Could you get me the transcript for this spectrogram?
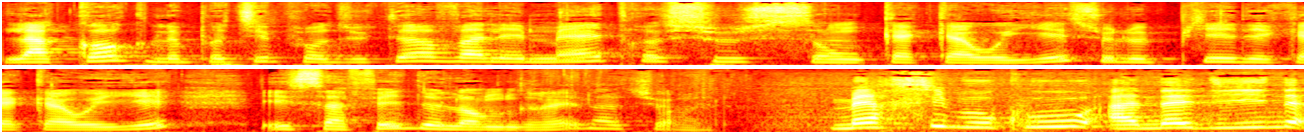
la coque, le petit producteur va les mettre sur son cacaoyer, sur le pied des cacaoyers, et ça fait de l'engrais naturel. Merci beaucoup à Nadine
